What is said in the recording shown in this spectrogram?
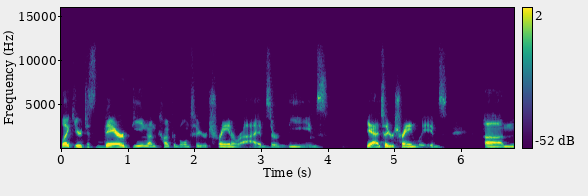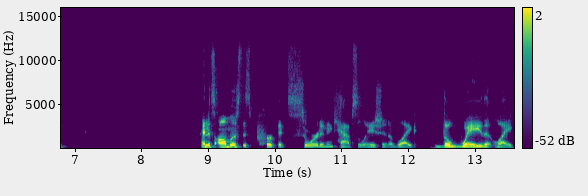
Like you're just there being uncomfortable until your train arrives or leaves. Yeah, until your train leaves. Um, and it's almost this perfect sort of encapsulation of like the way that like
